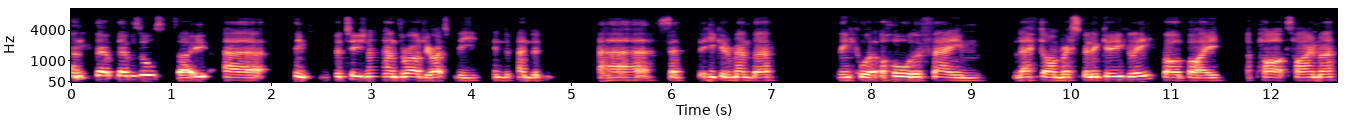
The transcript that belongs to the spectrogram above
And there, there was also, uh, I think, Vithushan Ehantharajah writes for the Independent, uh, said that he could remember, I think he called it a Hall of Fame left arm wrist spinner googly, bowled by a part timer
